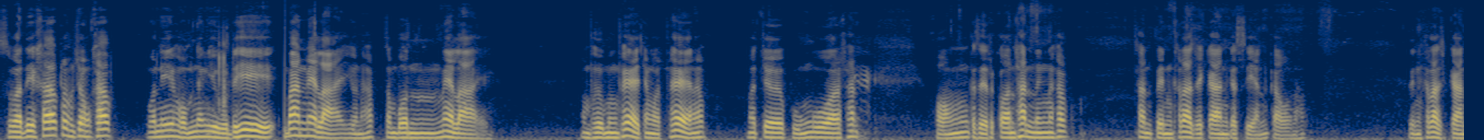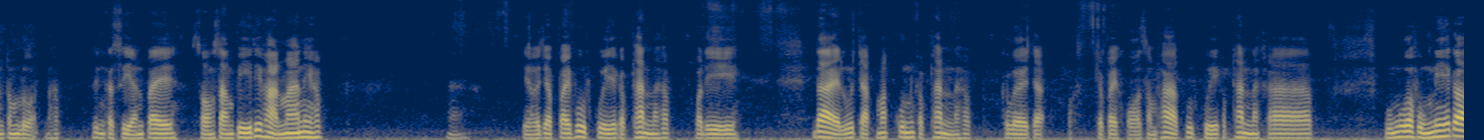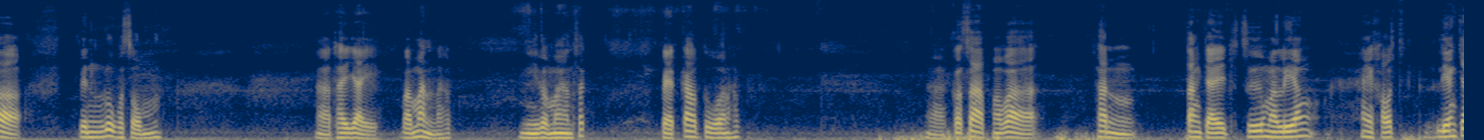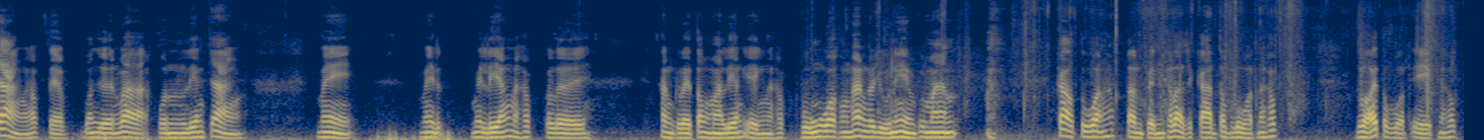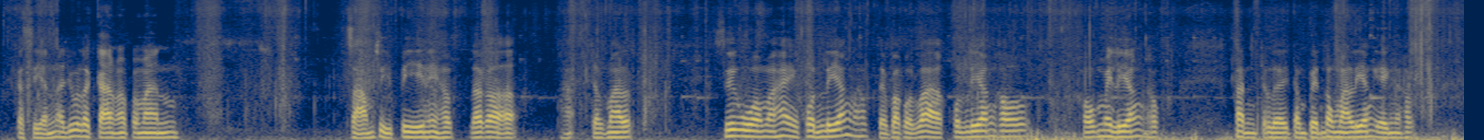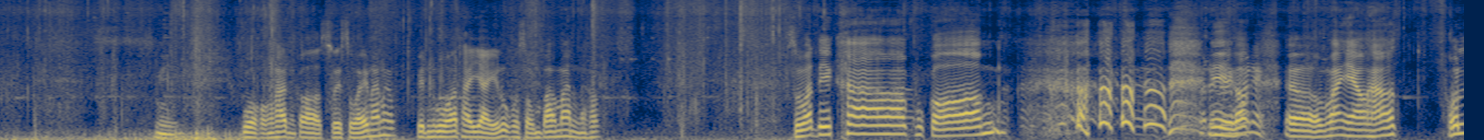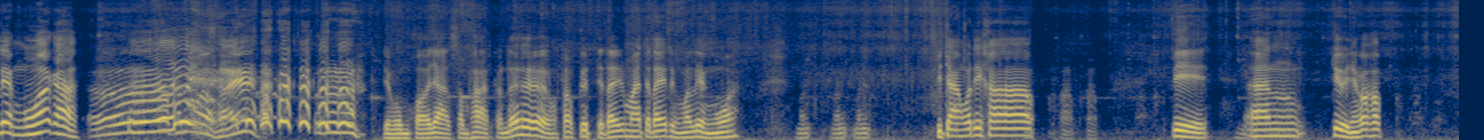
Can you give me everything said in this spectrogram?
สวัสดีครับท่านผู้ชมครับ วันนี้ผมยังอยู่ที่บ้านแม่ลายอยู่นะครับตำบลแม่ลายอำเภอเมืองแพร่จังหวัดแพร่นะครับ มาเจอฝูงวัวท่านของเกษตรกรท่านหนึ่งนะครับ ท่านเป็นข้าราชการเกษียณเก่านะครับ เป็นข้าราชการตำรวจนะครับ ซึ่งเกษียณไปสองสามปีที่ผ่านมานี่ครับเดี๋ยวจะไปพูดคุยกับท่านนะครับ พอดีได้รู้จักมักคุ้นกับท่านนะครับ ก็เลยจะจะไปขอสัมภาษณ์พูดคุยกับท่านนะครับฝูงวัวฝูงนี้ก็ เป็นลูกผสมไทยใหญ่บามันนะครับ มีประมาณสักแปดเก้าตัวนะครับก็ทราบมาว่าท่านตั้งใจซื้อมาเลี้ยงให้เขาเลี้ยงจ้างนะครับ แต่บังเอิญว่าคนเลี้ยงจ้างไม่ไม่ไม่เลี้ยงนะครับ ก็เลยท่านก็เลยต้องมาเลี้ยงเองนะครับฝูงวัวของท่านก็อยู่นี่ประมาณเก้าตัวนะครับท่านเป็นข้าราชการตำรวจนะครับ ร้อยตำรวจเอกนะครับ เกษียณอายุราชการมาประมาณสามสี่ปีนี่ครับ แล้วก็จะมาซื้อวัวมาให้คนเลี้ยงนะครับ แต่ปรากฏว่าคนเลี้ยงเขาเขาไม่เลี้ยงครับ ท่านจะเลยจำเป็นต้องมาเลี้ยงเองนะครับนี่วัวของท่านก็สวยๆนั้นครับ เป็นวัวไทยใหญ่ลูกผสมปลามั่นนะครับ สวัสดีครับผู้กอง นี่ครับเออมาแอวหา คนเลี้ยงงัวกะเออเขาต้องเอาไผ่เดี๋ยวผมขออนุญาตสัมภาษณ์ก่อนเด้อถ้ากึดจะได้มาจะได้ถึงมาเลี้ยงงัวมันมันมันพี่จางสวัสดีครับ ครับครับพี่อันชื่ออย่างก็ครับ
